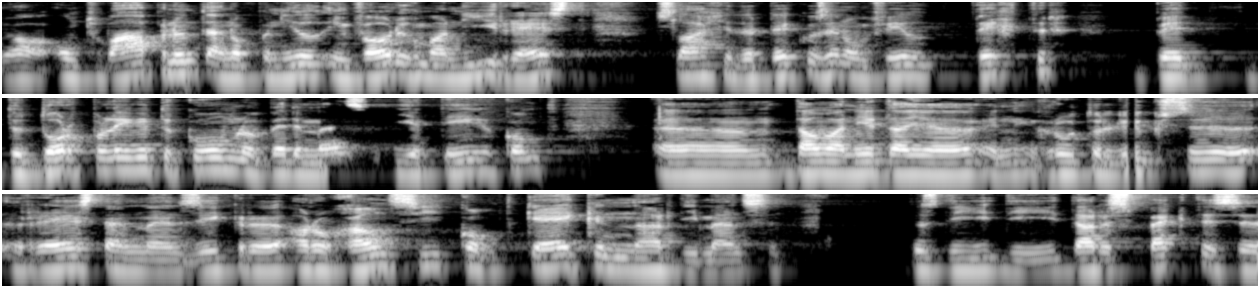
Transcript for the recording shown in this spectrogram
ja, ontwapenend en op een heel eenvoudige manier reist, slaag je er dikwijls in om veel dichter bij de dorpelingen te komen of bij de mensen die je tegenkomt. Ehm, dan wanneer dat je in grote luxe reist en met een zekere arrogantie komt kijken naar die mensen. Dus die, die, dat respect is, uh,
